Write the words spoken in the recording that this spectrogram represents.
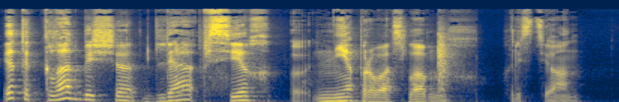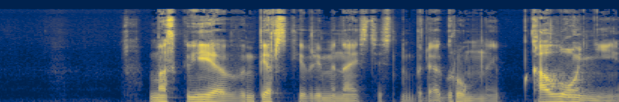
Это кладбище для всех э, неправославных христиан. В Москве в имперские времена, естественно, были огромные колонии.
